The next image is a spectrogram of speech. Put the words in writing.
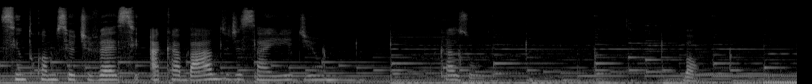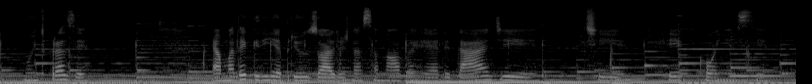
Sinto como se eu tivesse acabado de sair de um casulo. Bom, muito prazer. É uma alegria abrir os olhos nessa nova realidade e te reconhecer.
